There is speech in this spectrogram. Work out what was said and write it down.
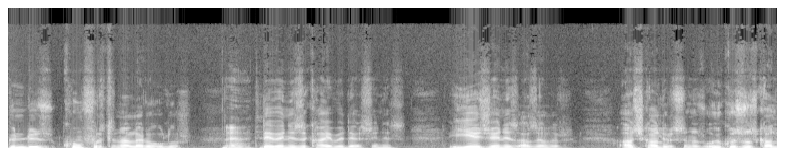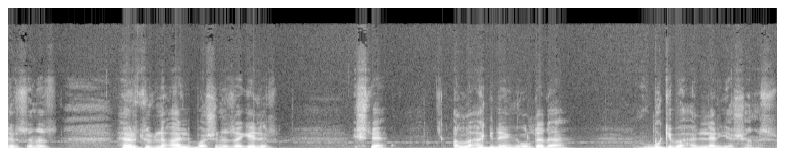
Gündüz kum fırtınaları olur. Evet. Devenizi kaybedersiniz. Yiyeceğiniz azalır. Aç kalırsınız, uykusuz kalırsınız. Her türlü hal başınıza gelir. İşte Allah'a giden yolda da bu gibi haller yaşanır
